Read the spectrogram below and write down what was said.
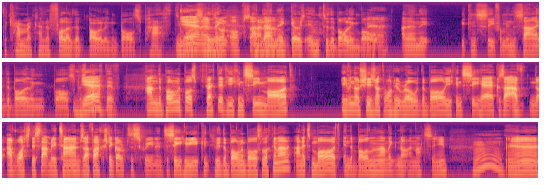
The camera kind of followed the bowling ball's path towards yeah, and the it was thing, going upside and then down. it goes into the bowling ball, Yeah. and then the, you can see from inside the bowling ball's Yeah. perspective. And the bowling ball's perspective, you can see Maud, even though she's not the one who rode the ball. You can see her because I've I've watched this that many times. I've actually got up to the screen and to see who you can who the bowling ball's looking at, and it's Maud in the bowling alley, not in that scene. Hmm. Yeah,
